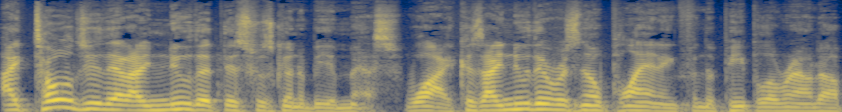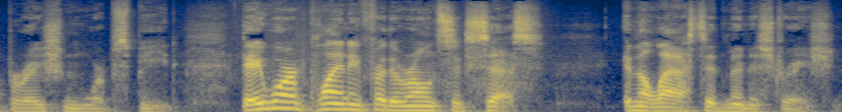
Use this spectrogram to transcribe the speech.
I told you that I knew that this was going to be a mess. Why? Because I knew there was no planning from the people around Operation Warp Speed. They weren't planning for their own success in the last administration.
